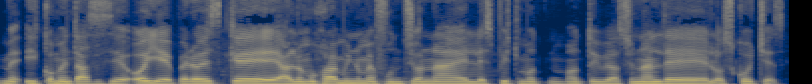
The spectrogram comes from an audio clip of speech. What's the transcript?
me, y comentaste, así de, oye, pero es que a lo mejor a mí no me funciona el speech mot- motivacional de los coaches.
